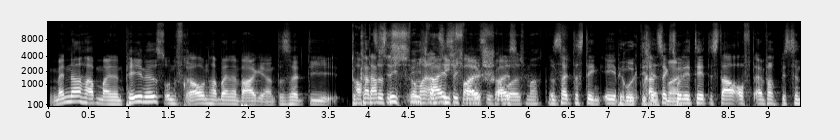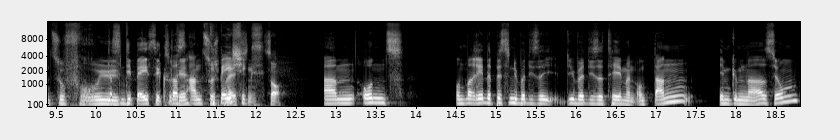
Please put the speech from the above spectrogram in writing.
Männer haben einen Penis und Frauen haben eine Vagina. Das ist halt die. Du Auch kannst das es nicht. ich weiß, ich falsch weiß, ich weiß. es macht Das ist halt das Ding. Eben, Beruhig dich. Transsexualität ist da oft einfach ein bisschen zu früh, Das sind die Basics, das okay? anzusprechen. Basics. So. Ähm, und, und man redet ein bisschen über diese, über diese Themen. Und dann im Gymnasium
